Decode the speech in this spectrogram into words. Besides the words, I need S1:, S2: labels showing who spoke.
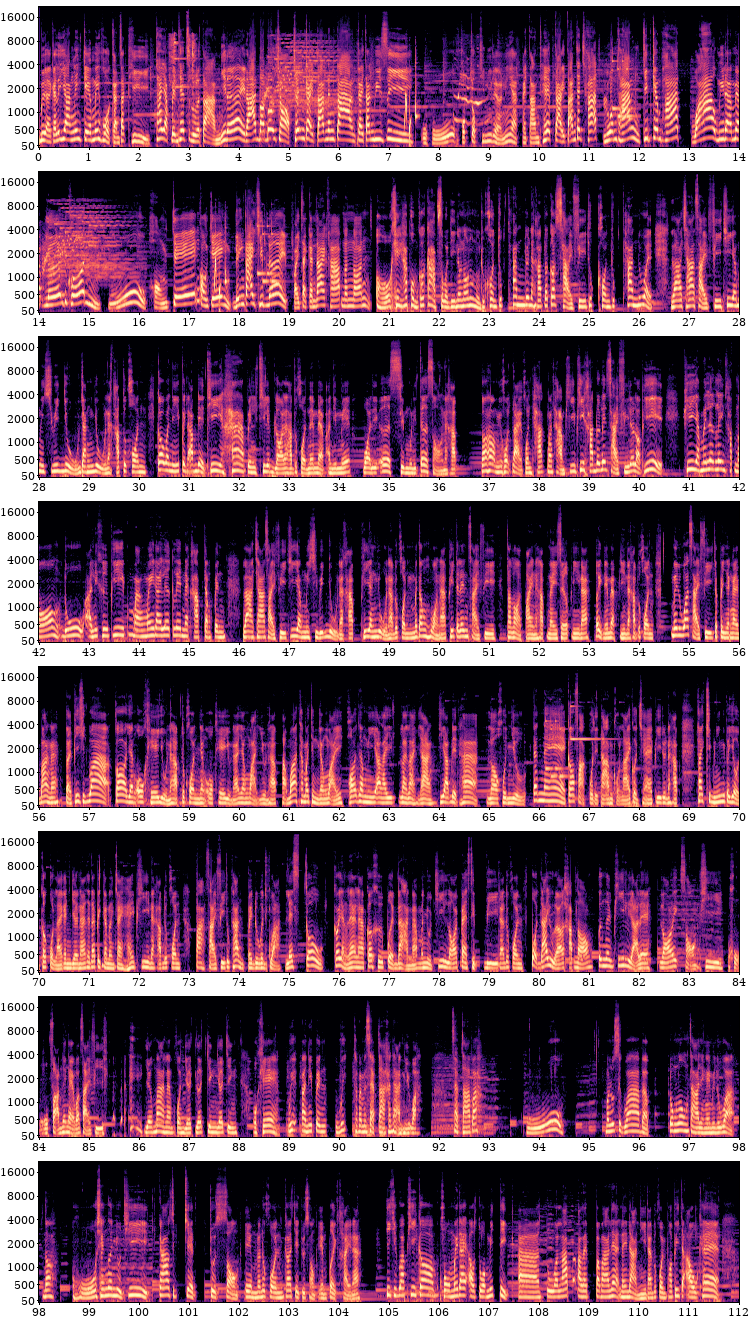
S1: เบื่อกันหรือยังเล่นเกมไม่โหดกันสักที ถ้าอยากเป็นเทพสุรต่านนี่เลย ร้านบับเบิลช็อปเช่นไก่ตันต่างๆ ไก่ตัน V4 โอ้โหครบจบที่นี่เลยเนี่ย ไก่ตันเทพไก่ตันชัดๆรวมทั้งกิฟเกมพาร์ท ว้าวมีดาแมปเลยทุกคนโอ้โหของเจงของเจงลิงก์ใต้คลิปเลย ไปจัดกันได้ครับนอนๆโอเคครับผมก็กราบสวัสดีน้องๆหนูๆทุกคนทุกท่านด้วยนะครับ แล้วก็สายฟรีทุกคนทุกท่านด้วย ราชาสายฟรีที่ยังมีชีวิตอยู่ยังอยู่นะครับ ทุกคนก็วันนี้เป็นอัปเดตที่ 5 เป็นที่เรียบร้อยแล้วครับ ทุกคนในแมปอนิเมะ Warrior Simulator 2 นะครับก็มีคนหลายคนทักมาถามพี่พี่ครับเลิกเล่นสายฟรีแล้วหรอพี่พี่ยังไม่เลิกเล่นครับน้อง ดู อันนี้คือพี่มังไม่ได้เลิกเล่นนะครับ ยังเป็นราชาสายฟรีที่ยังมีชีวิตอยู่นะครับ พี่ยังอยู่นะครับทุกคนไม่ต้องห่วงนะ พี่จะเล่นสายฟรีตลอดไปนะครับ ในเซิร์ฟนี้นะเอ้ยในแมปนี้นะครับ ทุกคนไม่รู้ว่าสายฟรีจะเป็นยังไงบ้างนะ แต่พี่คิดว่าก็ยังโอเคอยู่นะครับ ทุกคนยังโอเคอยู่นะ ยังไหวอยู่นะครับถามว่าทำไมถึงยังไหว เพราะยังมีอะไรหลาย ๆ อย่างที่อัปเดต 5 รอคุณอยู่ด้านแน่ก็ฝากกดติดตามกดไลค์กดแชร์พี่ด้วยนะครับถ้าคลิปนี้มีประโยชน์ก็กดไลค์กันเยอะนะ จะได้เป็นกำลังใจให้พี่นะครับทุกคนปากสายฟรีทุกท่านไปดูกันดีกว่า let's go ก็อย่างแรกนะครับก็คือเปิดด่านนะมันอยู่ที่ 180 B นะทุกคนปลดได้อยู่แล้วครับน้องเพื่อเงินพี่เหลือเลย 102 ทีโอ้โหฟาร์มยังไงวะสายฟรีเยอะมากนะทุกคนเยอะเยอะจริงเยอะจริง โอเคอุ้ยอันนี้เป็นอุ้ยทำไมมันแสบตาขนาดนี้วะแสบตาปะโหมันรู้สึกว่าแบบโล่งๆตายังไงไม่รู้อะเนาะ โอ้โห ใช้เงินอยู่ที่ 97.2M นะทุกคน 97.2M เปิดไข่นะ พี่คิดว่าพี่ก็คงไม่ได้เอาตัวมิติกอ่าตัวรับอะไรประมาณเนี้ยในด่านนี้นะทุกคน เพราะพี่จะเอาแค่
